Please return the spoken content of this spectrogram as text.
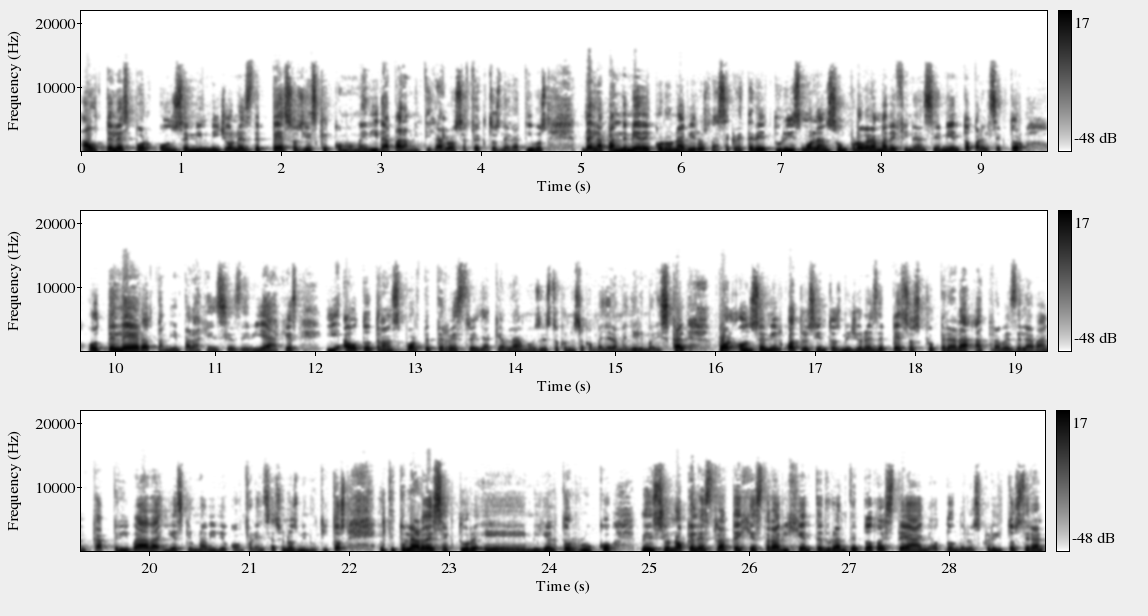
a hoteles por 11 mil millones de pesos y es que como medida para mitigar los efectos negativos de la pandemia de coronavirus, la Secretaría de Turismo lanzó un programa de financiamiento para el sector hotelero, también para agencias de viajes y autotransporte terrestre, ya que hablamos de esto con nuestra compañera Mayeli Mariscal, por 11 mil 400 millones de pesos que operará a través de la banca privada. Y es que en una videoconferencia hace unos minutitos, el titular de sector eh, Miguel Torruco, mencionó que la estrategia estará vigente durante todo este año, donde los créditos serán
